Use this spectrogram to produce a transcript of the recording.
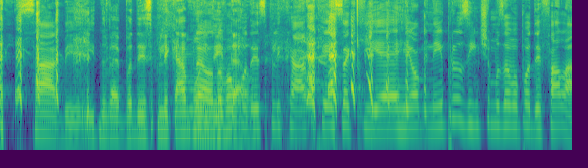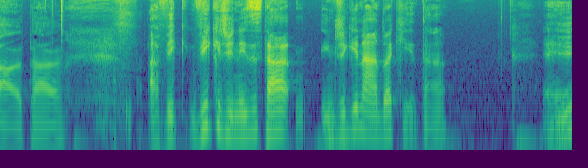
sabe? E Não vai poder explicar muito, não, não então. vou poder explicar, porque isso aqui é real, nem pros íntimos eu vou poder falar, tá? A Vic, Vic Diniz está indignado aqui, tá? É,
